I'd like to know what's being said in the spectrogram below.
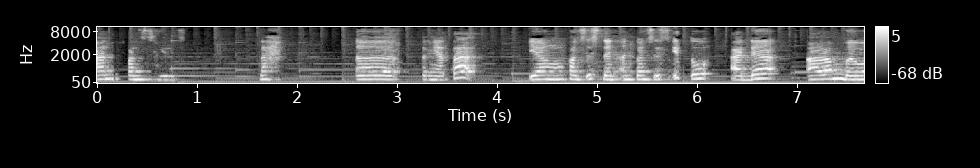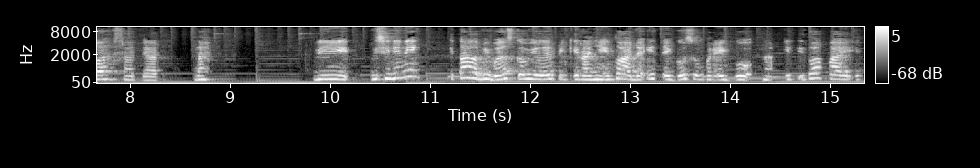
unconscious Nah, uh, ternyata yang conscious dan unconscious itu ada alam bawah sadar. Nah, di di sini nih kita lebih bahas ke wilayah pikirannya itu ada it, ego, super ego. Nah, it itu apa? It,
